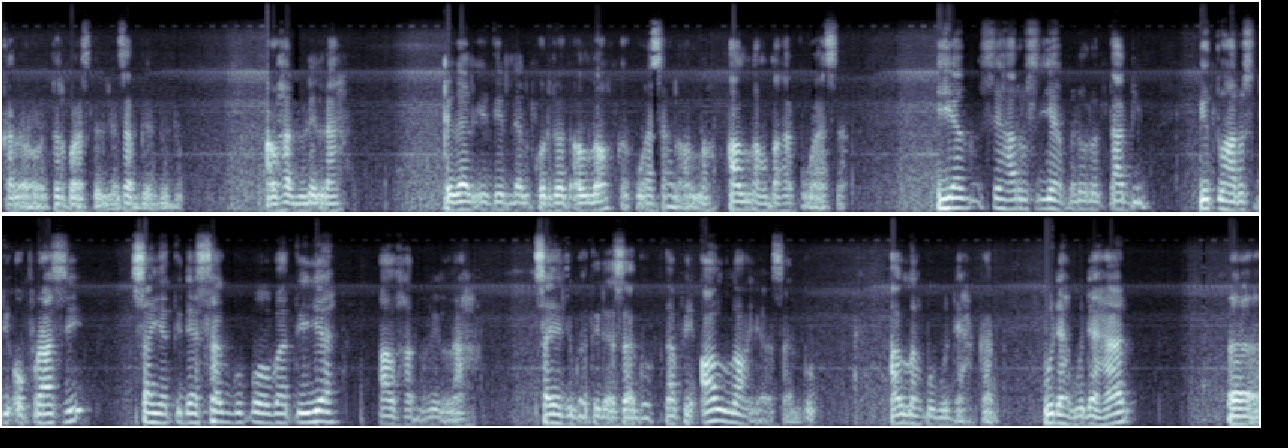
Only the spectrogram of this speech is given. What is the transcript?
kalau tidur sambil duduk. Alhamdulillah. Dengan izin dan kudrat Allah kekuasaan Allah. Allah maha kuasa. Yang seharusnya menurut tabib itu harus dioperasi. Saya tidak sanggup mengobatinya. Alhamdulillah. Saya juga tidak sanggup tapi Allah yang sanggup. Allah memudahkan. Mudah-mudahan uh,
